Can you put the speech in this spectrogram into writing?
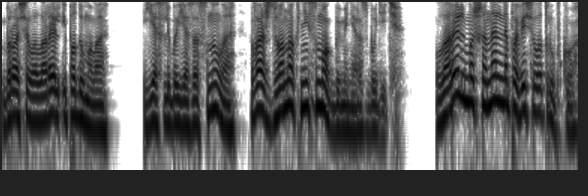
бросила Лорель и подумала: если бы я заснула, ваш звонок не смог бы меня разбудить. Лорель машинально повесила трубку.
